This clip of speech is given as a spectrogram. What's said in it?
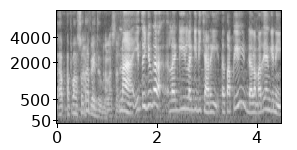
apa, apa maksud apa, itu? Bu? Alasan. Nah, itu juga lagi-lagi dicari. Tetapi dalam artian gini,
